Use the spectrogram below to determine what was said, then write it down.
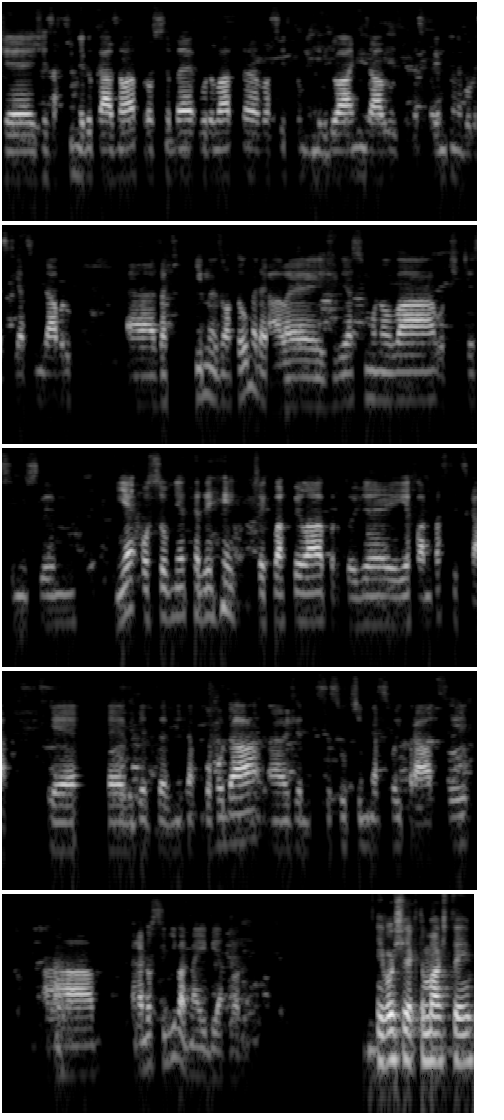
že, že zatím nedokázala pro sebe urvat vlastně v tom individuálním závodu, ve sprintu nebo ve stíhacím závodu Eh, zatím zlatou medaili, ale Julia Simonová určitě si myslím, mě osobně tedy překvapila, protože je fantastická. Je vidět v ní ta pohoda, eh, že se soustředí na svoji práci a radost se dívat na její biatlon. Ivoši, jak to máš ty?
